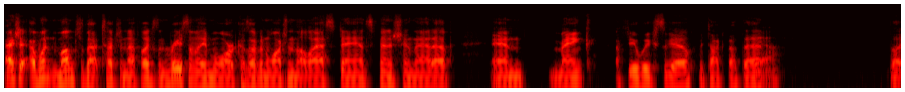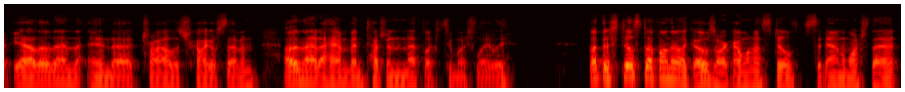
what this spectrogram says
Actually, I went months without touching Netflix, and recently more because I've been watching The Last Dance, finishing that up, and Mank a few weeks ago. We talked about that. yeah, But yeah, other than and uh, Trial of the Chicago Seven, other than that, I haven't been touching Netflix too much lately. But there's still stuff on there like Ozark. I want to still sit down and watch that.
